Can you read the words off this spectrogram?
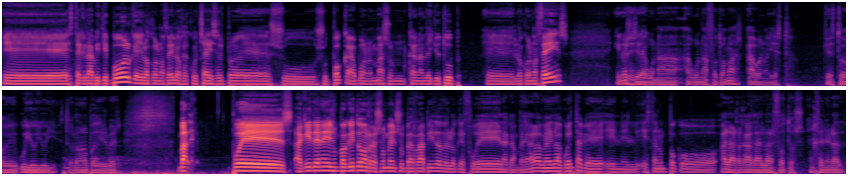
Eh, este Gravity Pool, que ya lo conocéis, los que escucháis eh, su, su podcast, bueno, es más un canal de YouTube, eh, lo conocéis. Y no sé si hay alguna, alguna foto más. Ah, bueno, y esto. Que esto, uy, uy, uy, esto no lo podéis ver. Vale, pues aquí tenéis un poquito un resumen súper rápido de lo que fue la campaña. Ahora me he dado cuenta que en el, están un poco alargadas las fotos en general.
